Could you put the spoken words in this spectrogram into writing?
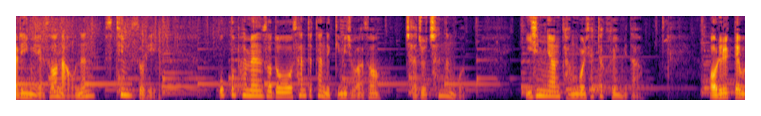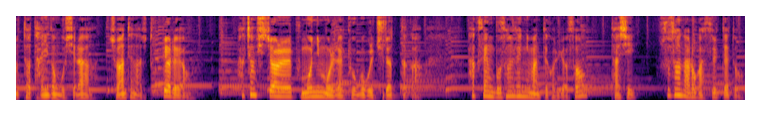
다리미에서 나오는 스팀 소리. 꿉꿉하면서도 산뜻한 느낌이 좋아서 자주 찾는 곳. 20년 단골 세탁소입니다. 어릴 때부터 다니던 곳이라 저한테는 아주 특별해요. 학창 시절 부모님 몰래 교복을 줄였다가 학생부 선생님한테 걸려서 다시 수선하러 갔을 때도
